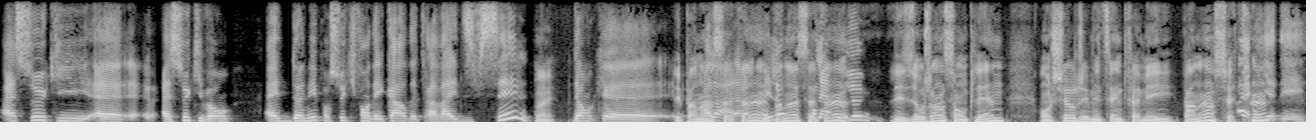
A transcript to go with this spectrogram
à ceux qui euh, à ceux qui vont être donnés pour ceux qui font des quarts de travail difficiles. Ouais. Donc, euh, et pendant ce temps, pendant ce temps, les urgences sont pleines. On cherche des médecins de famille. Pendant ce temps, il y a des,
